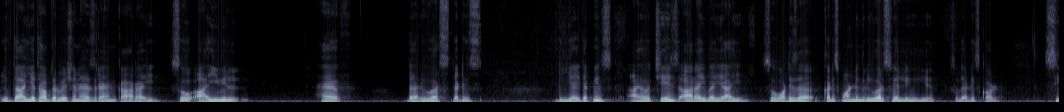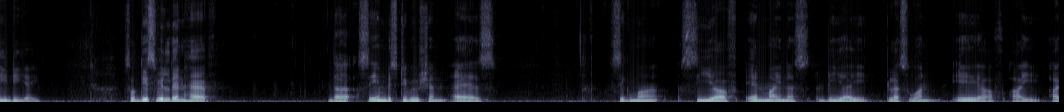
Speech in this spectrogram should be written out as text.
if the ith observation has rank r i. So, i will have the reverse that is d i that means, I have changed r i by i. So, what is the corresponding reverse value here? So, that is called c d i. So, this will then have the same distribution as sigma c of n minus d i plus 1 a of i i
